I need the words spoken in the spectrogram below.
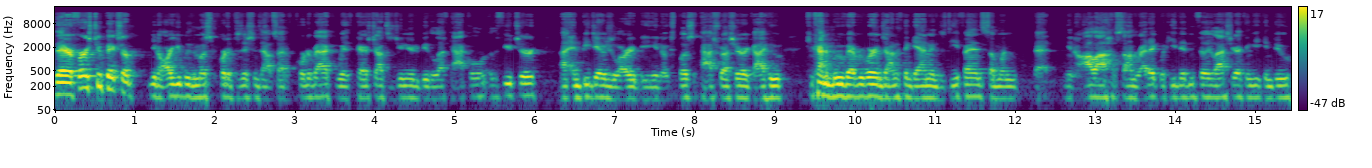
Their first two picks are, you know, arguably the most important positions outside of quarterback, with Paris Johnson Jr. to be the left tackle of the future, uh, and BJ Ojulari to be, you know, explosive pass rusher, a guy who can kind of move everywhere in Jonathan Gannon's defense, someone that, you know, a la Haason Reddick, what he did in Philly last year, I think he can do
